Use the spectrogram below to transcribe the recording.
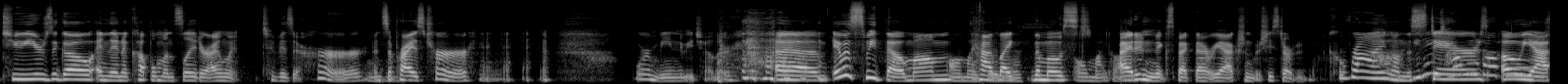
two years ago, and then a couple months later, I went to visit her Mm-hmm. and surprised her. We're mean to each other. um, it was sweet though. Mom Oh had like the most. Oh my god! I didn't expect that reaction, but she started crying on the You didn't tell me stairs. Oh yeah,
